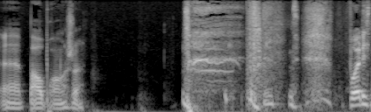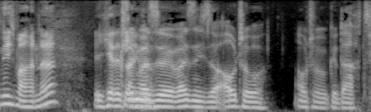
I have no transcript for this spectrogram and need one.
äh, Baubranche. Wollte ich nicht machen, ne? Ich hätte jetzt irgendwas, so, weiß nicht, so Auto, Auto gedacht.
